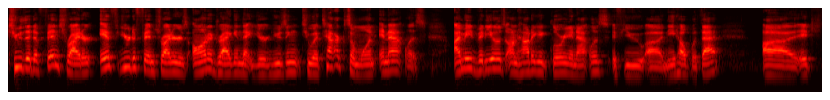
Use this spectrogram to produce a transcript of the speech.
to the defense rider if your defense rider is on a dragon that you're using to attack someone in Atlas. I made videos on how to get glory in Atlas if you uh, need help with that. Uh, it's,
